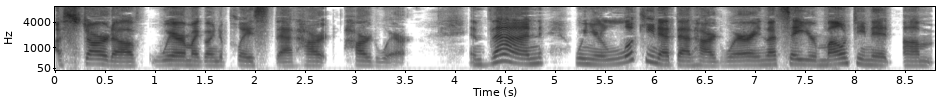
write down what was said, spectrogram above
a start of where am I going to place that hard hardware. And then when you're looking at that hardware, and let's say you're mounting it um,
